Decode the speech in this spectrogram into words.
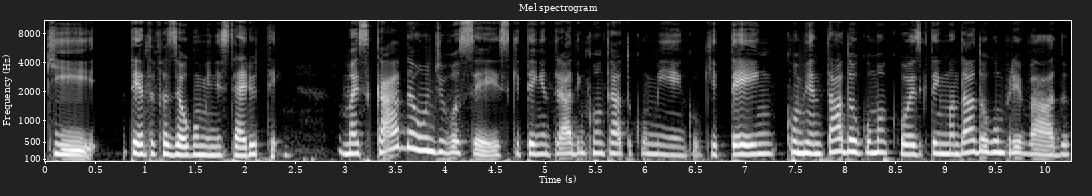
que tenta fazer algum ministério tem. Mas cada um de vocês que tem entrado em contato comigo, que tem comentado alguma coisa, que tem mandado algum privado,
